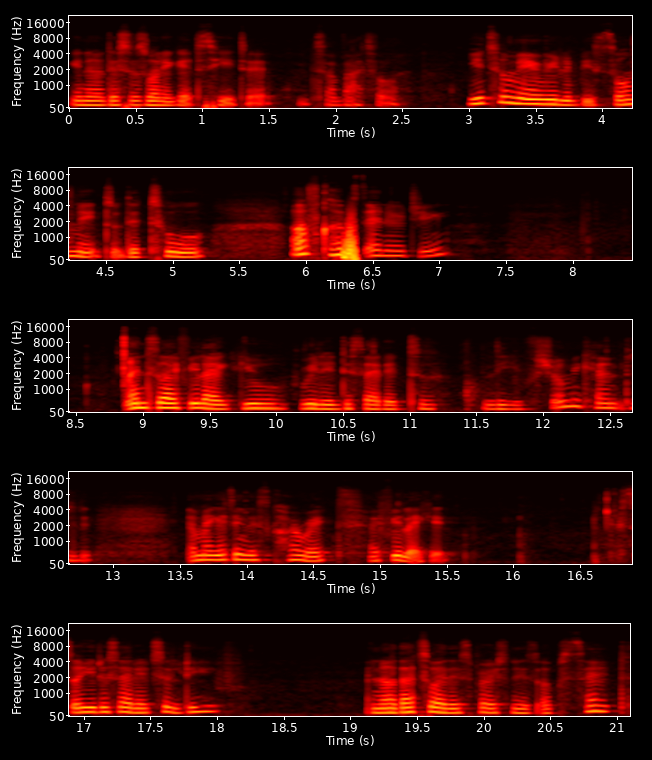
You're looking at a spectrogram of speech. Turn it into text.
You know, this is when it gets heated. It's a battle. You two may really be soulmate to the two of cups energy. And so I feel like you really decided to leave. Show me can am I getting this correct? I feel like it. So you decided to leave. And now that's why this person is upset.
